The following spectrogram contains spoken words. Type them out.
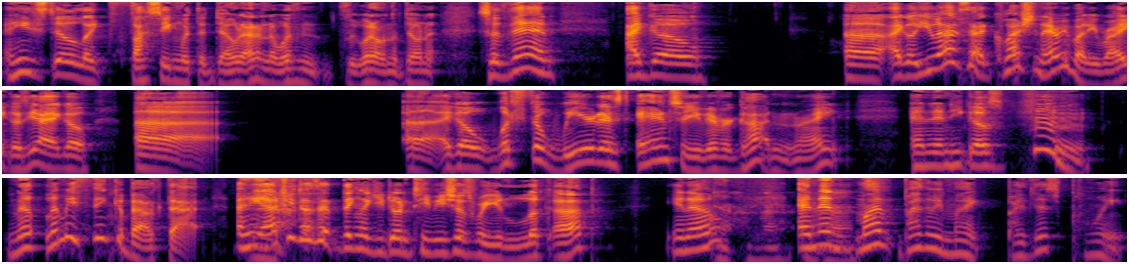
And he's still like fussing with the donut. I don't know what on the donut. So then I go, uh, I go, you asked that question to everybody, right? He goes, yeah. I go, uh, uh, I go, what's the weirdest answer you've ever gotten, right? And then he goes, hmm, no, let me think about that. And he actually does that thing like you do on TV shows where you look up, you know? Uh-huh, and then, my, by the way, Mike, by this point,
